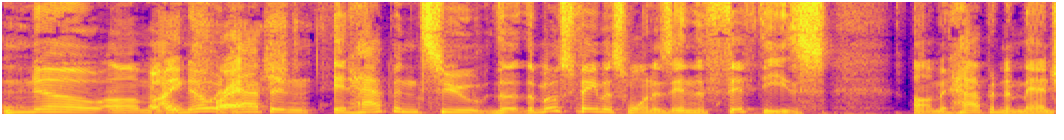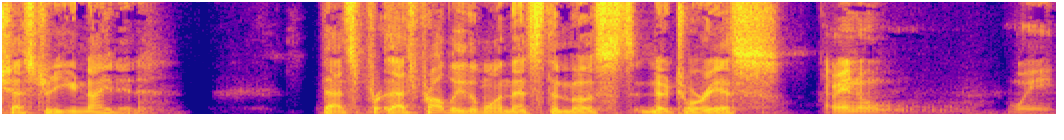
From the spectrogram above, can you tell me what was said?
No, um, Oh, I know crashed. it happened. It happened to the the most famous one is in the fifties. Um, it happened to Manchester United. That's pr- that's probably the one that's the most notorious. I mean, wait.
